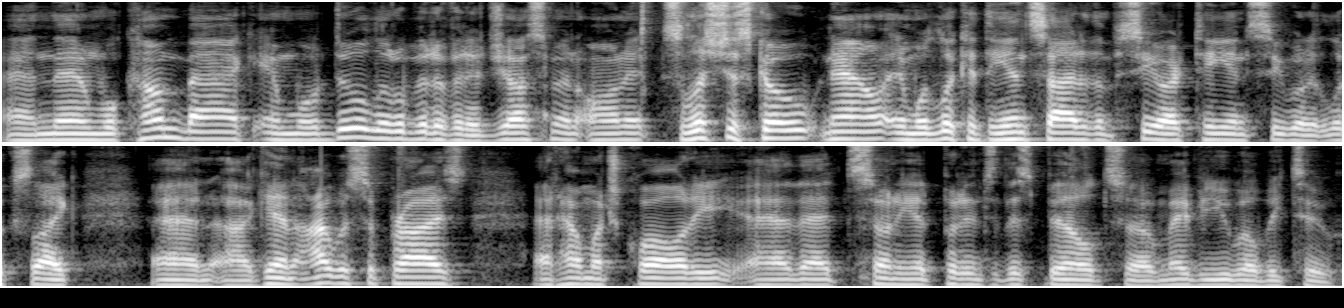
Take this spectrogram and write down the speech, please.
and then we'll come back and we'll do a little bit of an adjustment on it. So let's just go now and we'll look at the inside of the CRT and see what it looks like. And uh, again, I was surprised at how much quality uh, that Sony had put into this build, so maybe you will be too.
